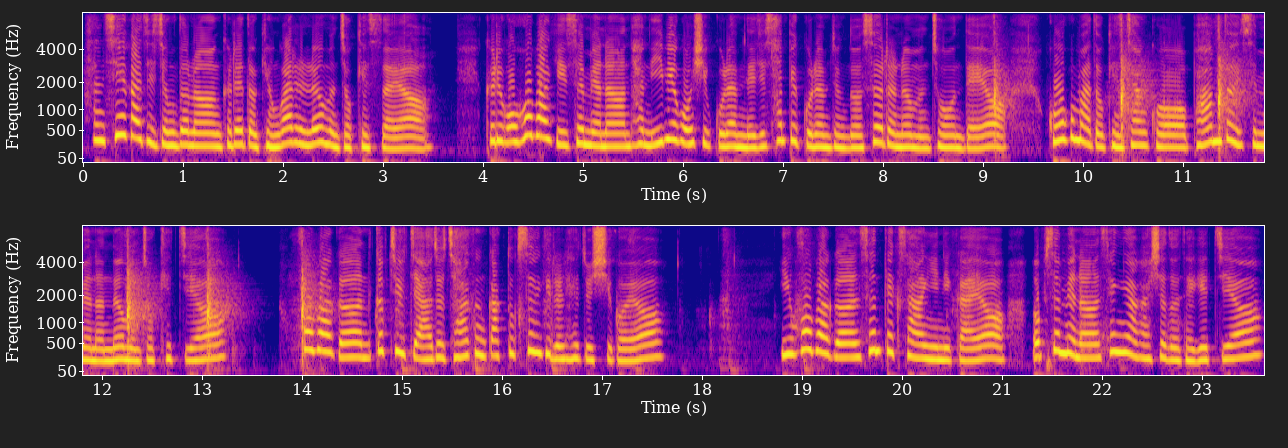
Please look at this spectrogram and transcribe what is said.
한 세 가지 정도는 그래도 견과를 넣으면 좋겠어요. 그리고 호박이 있으면은 한 250g 내지 300g 정도 썰어 넣으면 좋은데요. 고구마도 괜찮고 밤도 있으면은 넣으면 좋겠지요. 호박은 껍질째 아주 작은 깍둑 썰기를 해주시고요. 이 호박은 선택 사항이니까요. 없으면은 생략하셔도 되겠지요.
